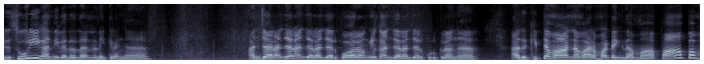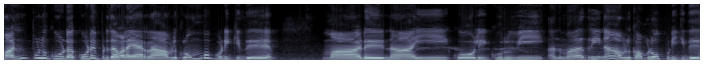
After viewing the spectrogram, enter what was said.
இது சூரியகாந்தி விதை தான் நினைக்கிறேங்க. அஞ்சாறு அஞ்சாறு அஞ்சாறு அஞ்சாறு போகிறவங்களுக்கு அஞ்சாறு அஞ்சாறு கொடுக்குறாங்க. அது கிட்ட வாடினா வரமாட்டேங்குதாம்மா. பாப்பா மண்புழு கூட கூட இப்படி தான் விளையாடுறா. அவளுக்கு ரொம்ப பிடிக்குது. மாடு நாய் கோழி குருவி அந்த மாதிரினா அவளுக்கு அவ்வளோ பிடிக்குது.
